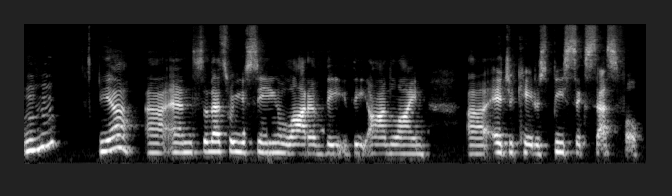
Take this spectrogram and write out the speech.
Mm-hmm. Yeah, uh, and so that's where you're seeing a lot of the the online uh, educators be successful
